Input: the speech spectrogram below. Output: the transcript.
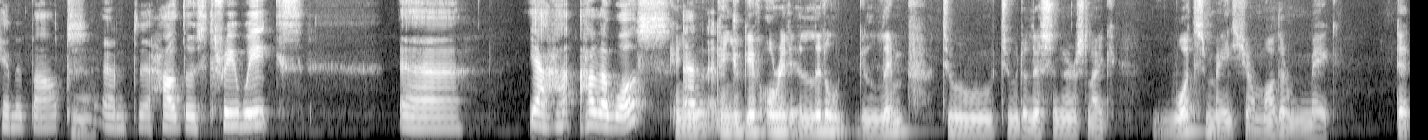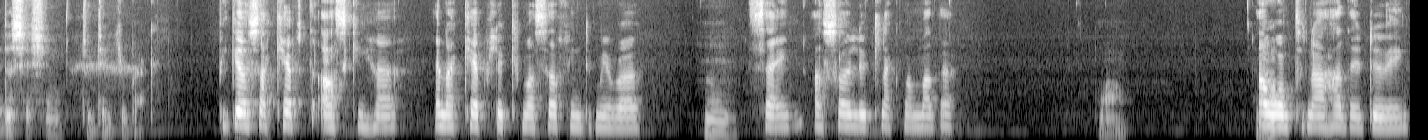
came about, and uh, how those three weeks. Uh, yeah, how, how that was, can you and can you give already a little glimpse to to the listeners, like what made your mother make that decision to take you back? because I kept asking her, and I kept looking myself in the mirror, Hmm. saying, "I so look like my mother. Wow. I want to know how they're doing."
